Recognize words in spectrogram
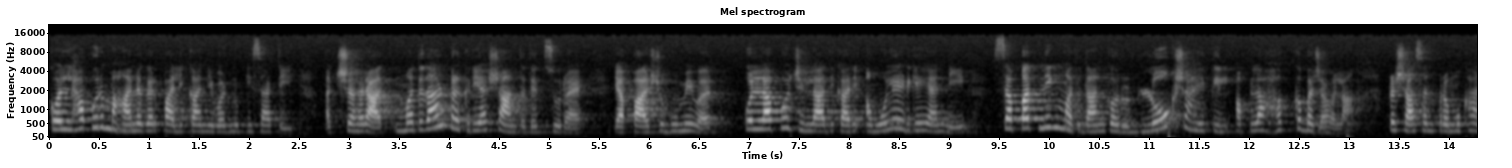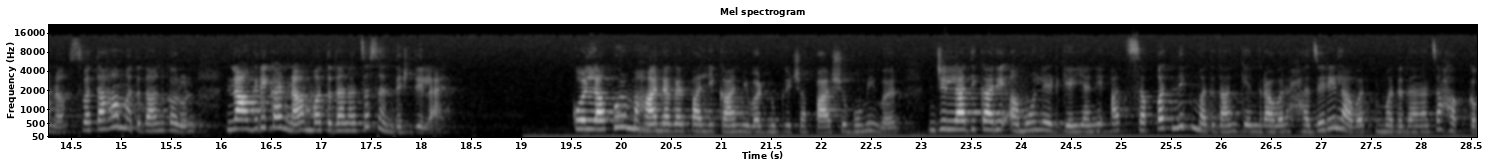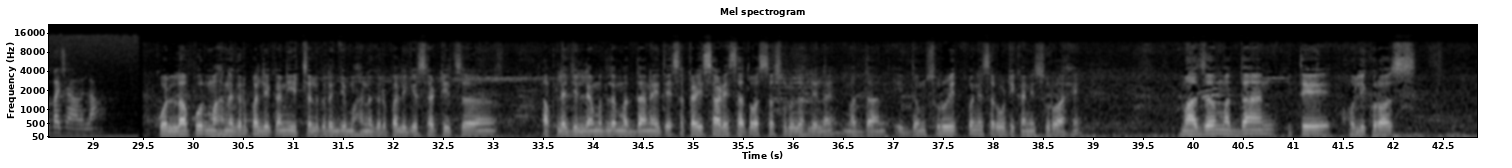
कोल्हापूर महानगरपालिका निवडणुकीसाठी आज शहरात मतदान प्रक्रिया शांततेत सुरू आहे. या पार्श्वभूमीवर कोल्हापूर जिल्हाधिकारी अमोल येडगे यांनी सपत्नीक मतदान करून लोकशाहीतील आपला हक्क बजावला. प्रशासन प्रमुखानं स्वतः मतदान करून नागरिकांना मतदानाचा संदेश दिलाय. कोल्हापूर महानगरपालिका निवडणुकीच्या पार्श्वभूमीवर जिल्हाधिकारी अमोल येडगे यांनी आज सपत्नीक मतदान केंद्रावर हजेरी लावत मतदानाचा हक्क बजावला. कोल्हापूर महानगरपालिका आणि इचलकरंजी महानगरपालिकेसाठीचं आपल्या जिल्ह्यामधलं मतदान आहे ते सकाळी साडेसात वाजता सुरू झालेलं आहे. मतदान एकदम सुरळीतपणे सर्व ठिकाणी सुरू आहे. माझं मतदान इथे होलीक्रॉस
